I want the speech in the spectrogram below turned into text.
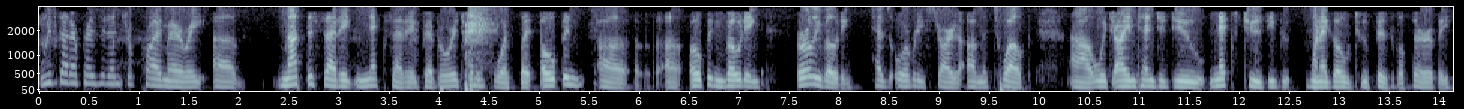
we've got our presidential primary, uh, not this Saturday, next Saturday, February 24th, but open uh, uh, open voting, early voting has already started on the 12th, uh, which I intend to do next Tuesday when I go to physical therapy.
